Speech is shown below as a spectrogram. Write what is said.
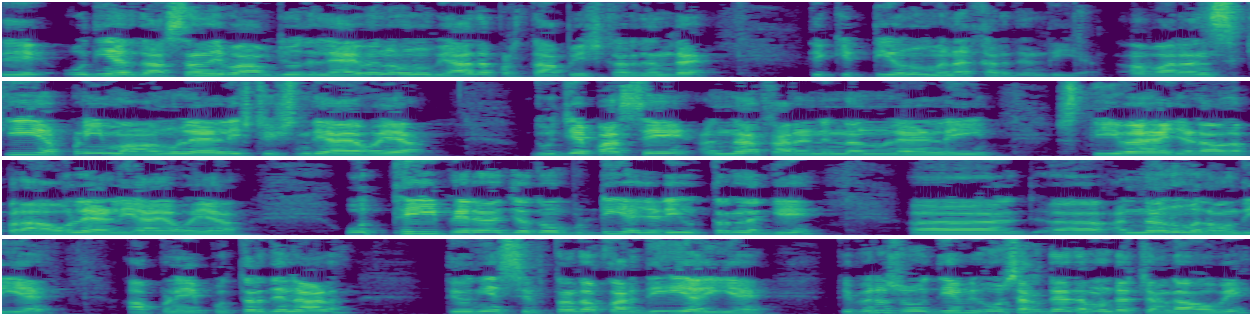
ਤੇ ਉਹਦੀਆਂ ਅਰਦਾਸਾਂ ਦੇ ਬਾਵਜੂਦ 11 ਉਹਨੂੰ ਵਿਆਹ ਦਾ ਪ੍ਰਸਤਾਵ ਪੇਸ਼ ਕਰ ਦਿੰਦਾ ਹੈ ਤੇ ਕਿੱਟੀ ਉਹਨੂੰ ਮਨਾ ਕਰ ਦਿੰਦੀ ਹੈ। ਤਾਂ ਵਾਰੰਸਕੀ ਆਪਣੀ ਮਾਂ ਨੂੰ ਲੈਣ ਲਈ ਸਟੇਸ਼ਨ ਤੇ ਆਇਆ ਹੋਇਆ। ਦੂਜੇ ਪਾਸੇ ਅੰਨਾ ਕਾਰਨ ਇਹਨਾਂ ਨੂੰ ਲੈਣ ਲਈ ਸਤੀਵਾ ਹੈ ਜਿਹੜਾ ਉਹਦਾ ਭਰਾ, ਉਹ ਲੈਣ ਲਈ ਆਇਆ ਹੋਇਆ। ਉੱਥੇ ਹੀ ਫਿਰ ਜਦੋਂ ਬੁੱਢੀ ਹੈ ਜਿਹੜੀ ਉਤਰਨ ਲੱਗੇ ਅੰਨਾ ਨੂੰ ਮਿਲਾਉਂਦੀ ਹੈ ਆਪਣੇ ਪੁੱਤਰ ਦੇ ਨਾਲ ਤੇ ਉਹਦੀਆਂ ਸਿਫਤਾਂ ਤਾਂ ਉਹ ਕਰਦੀ ਹੀ ਆਈ ਹੈ। ਤੇ ਫਿਰ ਉਹ ਸੋਚਦੀ ਹੈ ਵੀ ਹੋ ਸਕਦਾ ਇਹਦਾ ਮੁੰਡਾ ਚੰਗਾ ਹੋਵੇ।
